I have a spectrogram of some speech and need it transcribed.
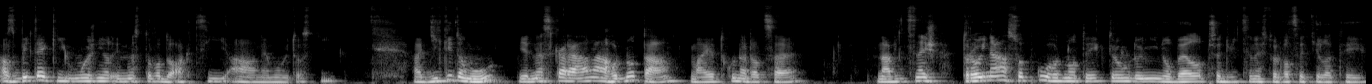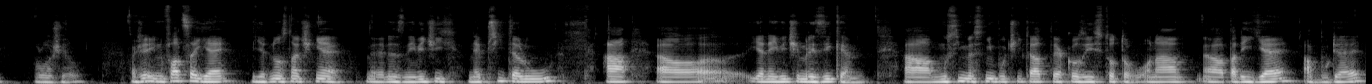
A zbytek jí umožnil investovat do akcí a nemovitostí. A díky tomu je dneska reálná hodnota majetku nadace na víc než trojnásobku hodnoty, kterou do ní Nobel před více než 120 lety vložil. Takže inflace je jednoznačně jeden z největších nepřítelů a je největším rizikem. A musíme s ní počítat jako s jistotou. Ona tady je a bude,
